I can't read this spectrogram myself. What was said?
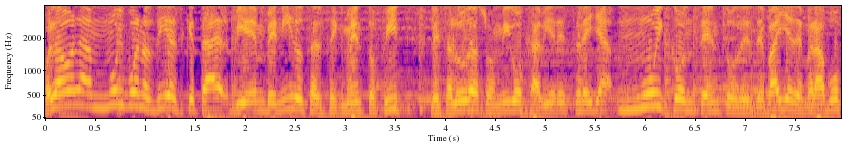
Hola, hola, muy buenos días, ¿qué tal? Bienvenidos al segmento Fit. Les saluda su amigo Javier Estrella, muy contento desde Valle de Bravo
